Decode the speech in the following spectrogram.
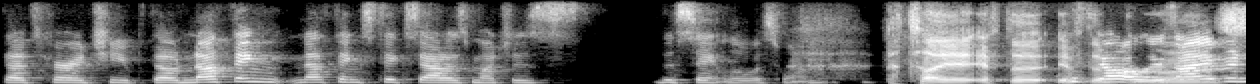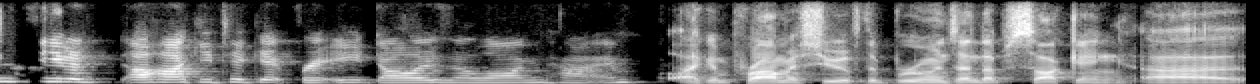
that's very cheap though. Nothing nothing sticks out as much as the St. Louis one. I tell you, if the if the Bruins, I haven't seen a, a, hockey ticket for eight dollars in a long time. I can promise you, if the Bruins end up sucking, uh,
